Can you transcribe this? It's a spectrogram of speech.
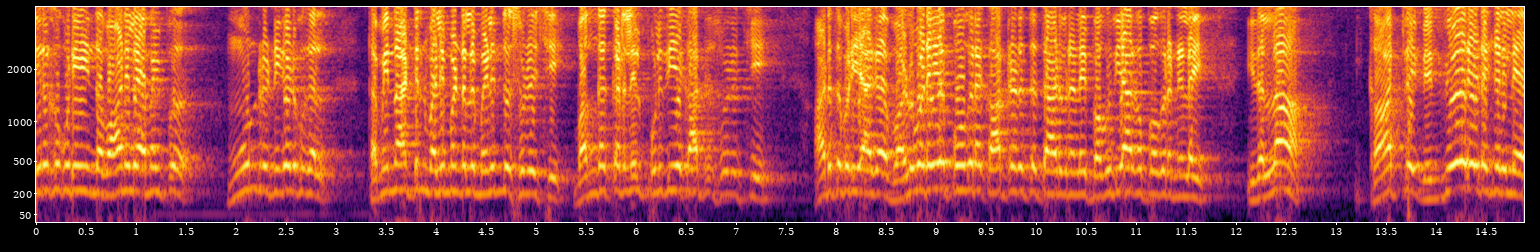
இருக்கக்கூடிய இந்த வானிலை அமைப்பு மூன்று நிகழ்வுகள். தமிழ்நாட்டின் வளிமண்டலம் எழுந்த சுழற்சி வங்கக்கடலில் புழுதிய காற்று சுழற்சி அடுத்தபடியாக வலுவடைய போகிற காற்றழுத்த தாழ்வு நிலை பகுதியாக போகிற நிலை இதெல்லாம் காற்றை வெவ்வேறு இடங்களிலே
